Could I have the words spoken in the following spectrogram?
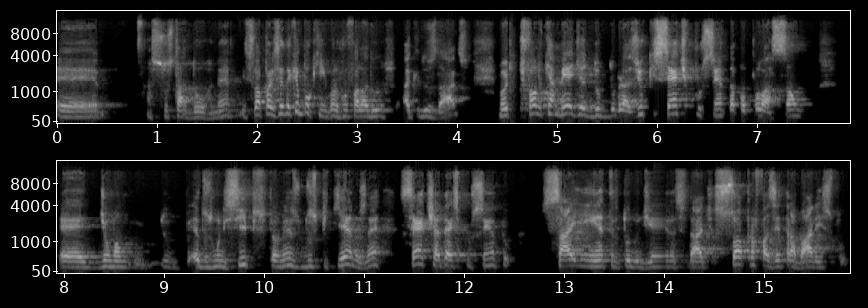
é assustador, né? Isso vai aparecer daqui a pouquinho, quando eu vou falar dos, aqui dos dados. Mas eu te falo que a média do, do Brasil, que 7% da população é, de uma, é dos municípios, pelo menos dos pequenos, né? 7 a 10% sai e entra todo dia na cidade só para fazer trabalho e estudo.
